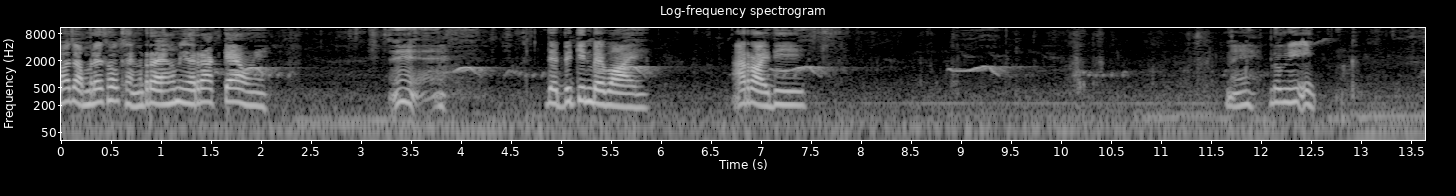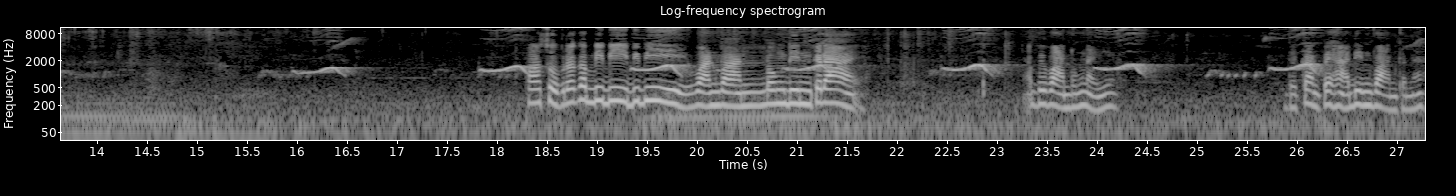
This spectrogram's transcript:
ราะจากเมล็ดเขาแข็งแรงเขามีรากแก้วไงเด็ดไปกินบ่อยๆ อร่อยดีไหนลูกนี้อีก พอสุกแล้วก็บีบีบีบีหวานหวานลงดินก็ได้ เอาไปหวานตรงไหน เดี๋ยวก่อนไปหาดินหวานกันนะ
